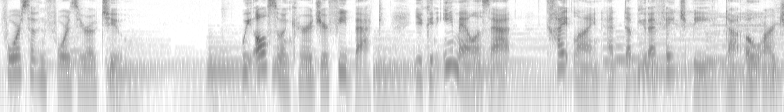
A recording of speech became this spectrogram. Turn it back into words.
47402. We also encourage your feedback. You can email us at kiteline at wfhb.org.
